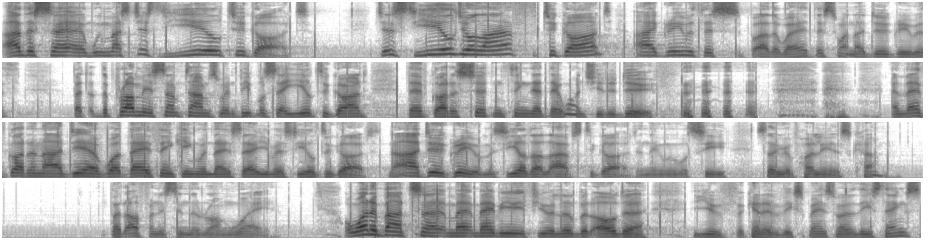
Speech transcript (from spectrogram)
Others say we must just yield to God. Just yield your life to God. I agree with this, by the way. This one I do agree with. But the problem is sometimes when people say yield to God, they've got a certain thing that they want you to do. and they've got an idea of what they're thinking when they say you must yield to God. Now, I do agree, we must yield our lives to God, and then we will see something of holiness come. But often it's in the wrong way. Or what about uh, maybe if you're a little bit older, you've kind of experienced one of these things?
